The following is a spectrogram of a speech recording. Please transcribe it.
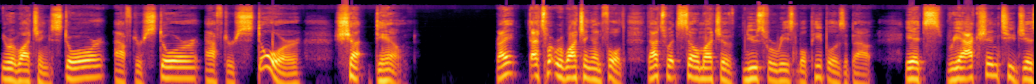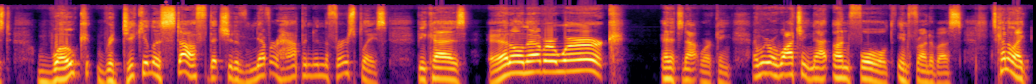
You are watching store after store after store shut down right? That's what we're watching unfold. That's what so much of News for Reasonable People is about. It's reaction to just woke, ridiculous stuff that should have never happened in the first place because it'll never work. And it's not working. And we were watching that unfold in front of us. It's kind of like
